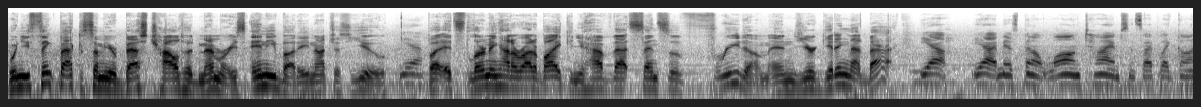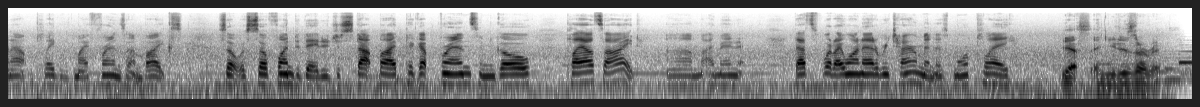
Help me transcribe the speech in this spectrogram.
When you think back to some of your best childhood memories, anybody, not just you, Yeah. but it's learning how to ride a bike and you have that sense of freedom and you're getting that back. Yeah, yeah. I mean, it's been a long time since I've like gone out and played with my friends on bikes. So it was so fun today to just stop by, pick up friends, and go play outside. Um, I mean, that's what I want out of retirement is more play. Yes, and you deserve it.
